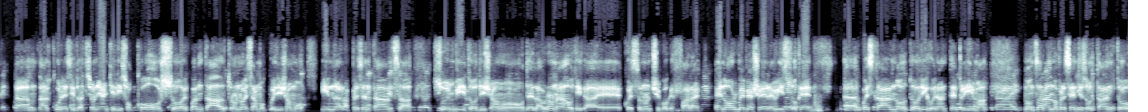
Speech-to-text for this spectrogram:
eh, alcune situazioni anche di soccorso e quant'altro. Noi siamo qui diciamo, in rappresentanza su invito diciamo, dell'aeronautica e questo non ci può che fare enorme piacere visto che eh, quest'anno, te lo dico in anteprima, non saranno presenti soltanto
